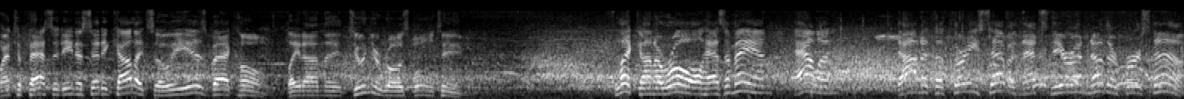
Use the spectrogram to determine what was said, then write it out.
Went to Pasadena City College, so he is back home. Played on the junior Rose Bowl team. Flick on a roll, has a man. Allen down at the 37. That's near another first down.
